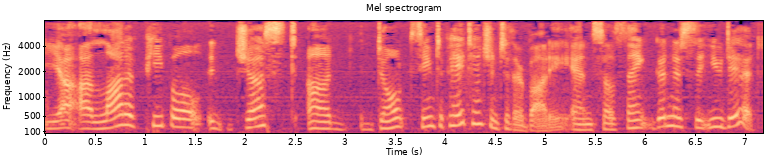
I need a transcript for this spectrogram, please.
yeah, a lot of people just uh, don't seem to pay attention to their body, and so thank goodness that you did.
